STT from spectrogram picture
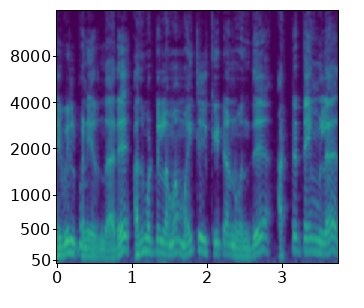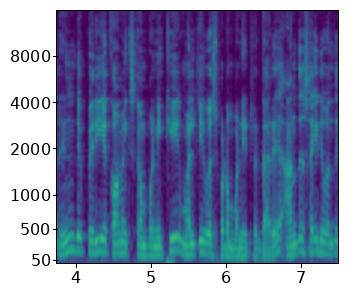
ரிவீல் பண்ணியிருந்தாரு. அது மட்டும் இல்லாமல் மைக்கேல் கீட்டான் வந்து அட் அ டைமில் ரெண்டு பெரிய காமிக்ஸ் கம்பெனிக்கு மல்டிவர்ஸ் படம் பண்ணிட்டு இருக்காரு அந்த சைடு வந்து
